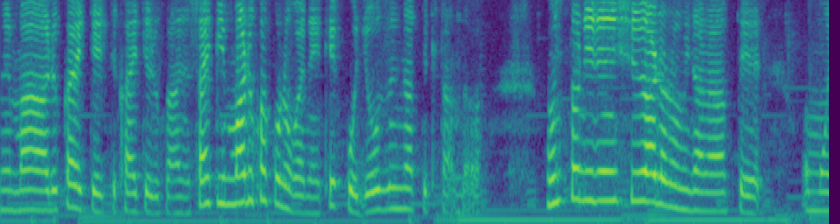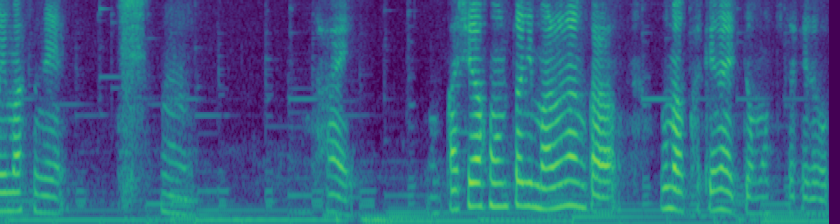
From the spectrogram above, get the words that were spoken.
ね、丸書いてって書いてるからね、最近丸書くのがね、結構上手になってきたんだ。本当に練習あるのみだなって思いますね。うん。はい。昔は本当に丸なんかうまく書けないって思ってたけど、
